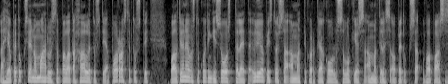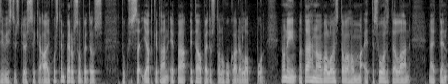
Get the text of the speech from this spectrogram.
Lähiopetukseen on mahdollista palata hallitusti ja porrastetusti. Valtioneuvosto kuitenkin suosittelee, että yliopistoissa, ammattikorkeakoulussa, lukiossa, ammatillisessa opetuksessa, vapaassa sivistystyössä sekä aikuisten perusopetuksessa jatketaan epä, etäopetusta lukukauden loppuun. No niin, no tämähän on aivan loistava homma, että suositellaan näiden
